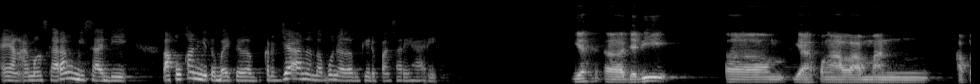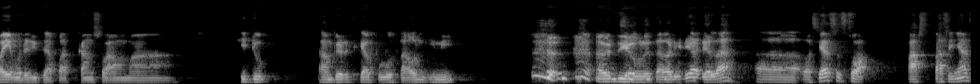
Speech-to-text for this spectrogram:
yang emang sekarang bisa dilakukan gitu baik dalam pekerjaan ataupun dalam kehidupan sehari-hari. Ya, uh, jadi um, ya pengalaman apa yang udah didapatkan selama hidup hampir 30 tahun ini. hampir 30 tahun ini adalah uh, maksudnya sesuatu pas, pastinya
